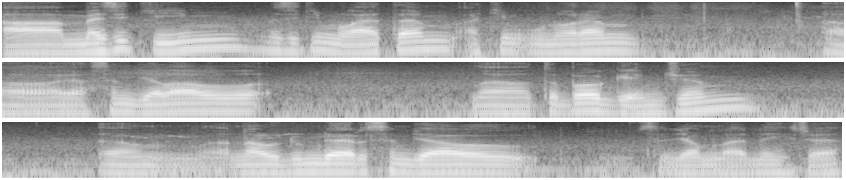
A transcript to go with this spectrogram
A mezi tím, mezi tím létem a tím únorem já jsem dělal to byl Game Jam. Na Ludum Dare jsem dělal, jsem dělal na jedné hře,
